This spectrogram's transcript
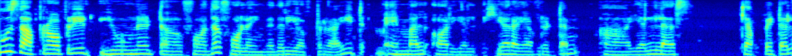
use the appropriate unit uh, for the following whether you have to write ml or l. Here i have written uh, l as capital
